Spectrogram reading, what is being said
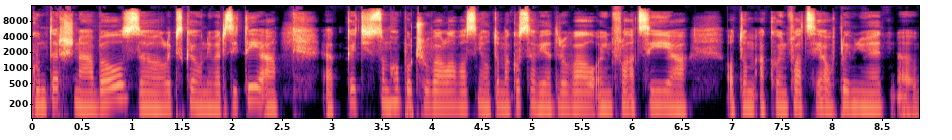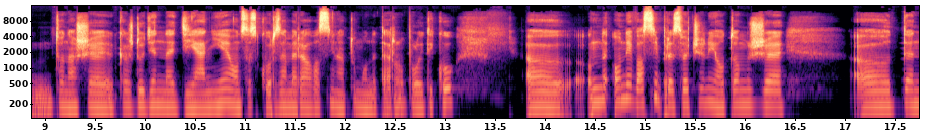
Gunter Schnabel z Lipskej univerzity univerzity a keď som ho počúvala vlastne o tom, ako sa vyjadroval o inflácii a o tom, ako inflácia ovplyvňuje um, to naše každodenné dianie, on sa skôr zameral vlastne na tú monetárnu politiku. Uh, on je vlastne presvedčený o tom, že ten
